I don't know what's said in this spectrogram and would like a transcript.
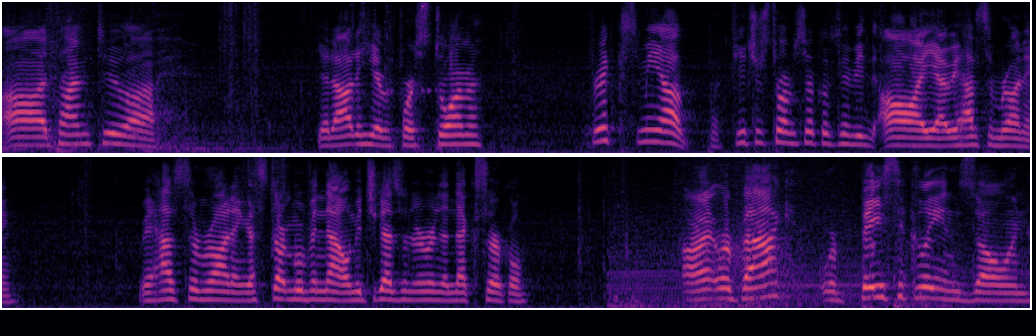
Uh, time to, uh, get out of here before Storm fricks me up. Future storm circle's gonna be. Oh yeah, we have some running. We have some running. Let's start moving now. I'll meet you guys when we're in the next circle. All right, we're back. We're basically in zone.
